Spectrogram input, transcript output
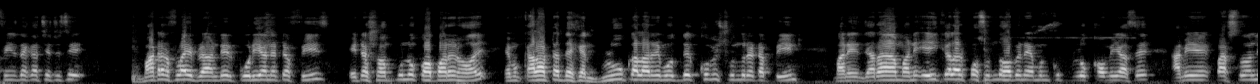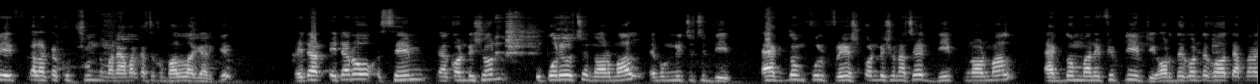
ফ্রিজ দেখাচ্ছি বাটারফ্লাই ব্র্যান্ডের কোরিয়ান একটা ফ্রিজ এটা সম্পূর্ণ কপারের হয় এবং কালারটা দেখেন ব্লু কালারের মধ্যে খুবই সুন্দর একটা প্রিন্ট মানে যারা মানে এই কালার পছন্দ হবে না, এমন খুব লোক কমই আছে। আমি পার্সোনালি এই কালারটা খুব সুন্দর মানে আমার কাছে খুব ভালো লাগে আর কি। এটার, এটারও সেম কন্ডিশন উপরে হচ্ছে নর্মাল এবং নিচে হচ্ছে ডিপ একদম ফুল ফ্রেশ কন্ডিশন আছে ডিপ নর্মাল একদম মানে ফিফটি ফিফটি অর্ধেক অর্ধেক হওয়াতে আপনারা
